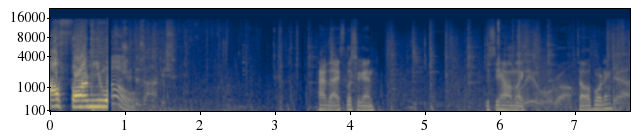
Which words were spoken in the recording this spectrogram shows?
I'll farm you. Shoot the zombies. I have the ice glitch again. You see how I'm like bro. teleporting? Yeah.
